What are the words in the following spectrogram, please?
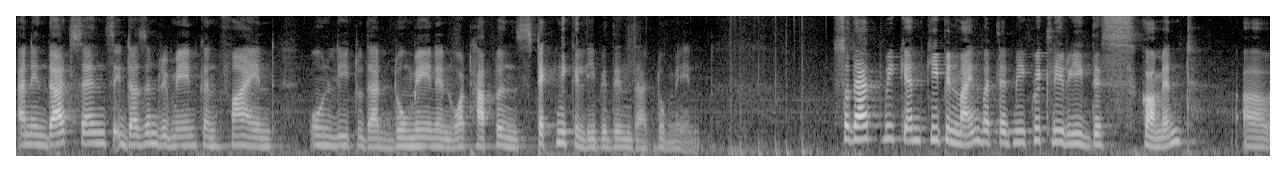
and in that sense it does not remain confined only to that domain and what happens technically within that domain. So, that we can keep in mind, but let me quickly read this comment uh,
